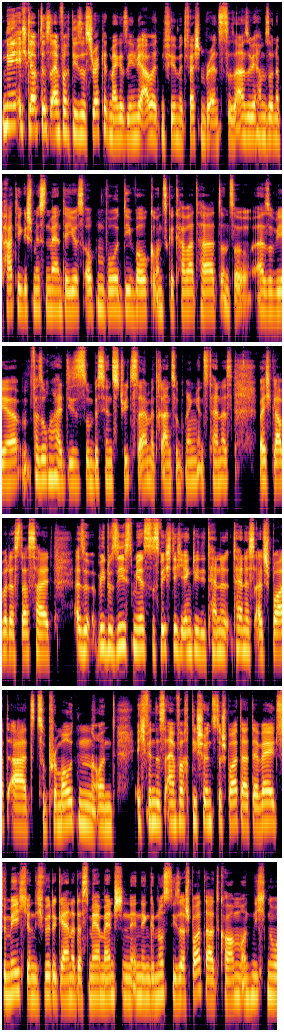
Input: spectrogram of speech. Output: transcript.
Nee, ich glaube, das ist einfach dieses Racket Magazine. Wir arbeiten viel mit Fashion Brands zusammen. Also wir haben so eine Party geschmissen während der US Open, wo die Vogue uns gecovert hat und so. Also wir versuchen halt dieses so ein bisschen Street Style mit reinzubringen ins Tennis, weil ich glaube, dass das halt, also wie du siehst, mir ist es wichtig, irgendwie die Ten Tennis als Sportart zu promoten und ich finde es einfach die schönste Sportart der Welt für mich und ich würde gerne, dass mehr Menschen in den Genuss dieser Sportart kommen und nicht nur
